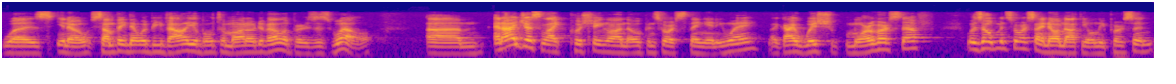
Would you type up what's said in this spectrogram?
was you know something that would be valuable to Mono developers as well. Um, and I just like pushing on the open source thing anyway. Like I wish more of our stuff was open source. I know I'm not the only person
